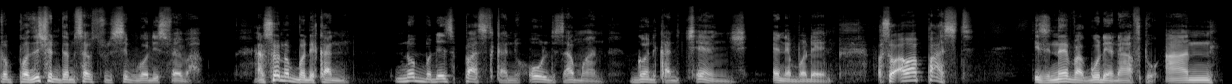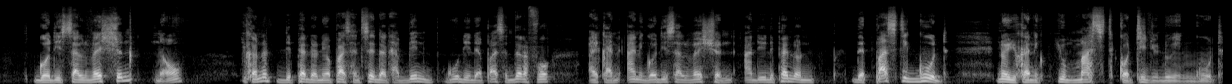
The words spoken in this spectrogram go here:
to position themselves to receive God's favor. And so nobody can, nobody's past can hold someone. God can change anybody. So our past is never good enough to earn God's salvation. No. You cannot depend on your past and say that I've been good in the past and therefore I can earn God's salvation and you depend on the past good. No, you can you must continue doing good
